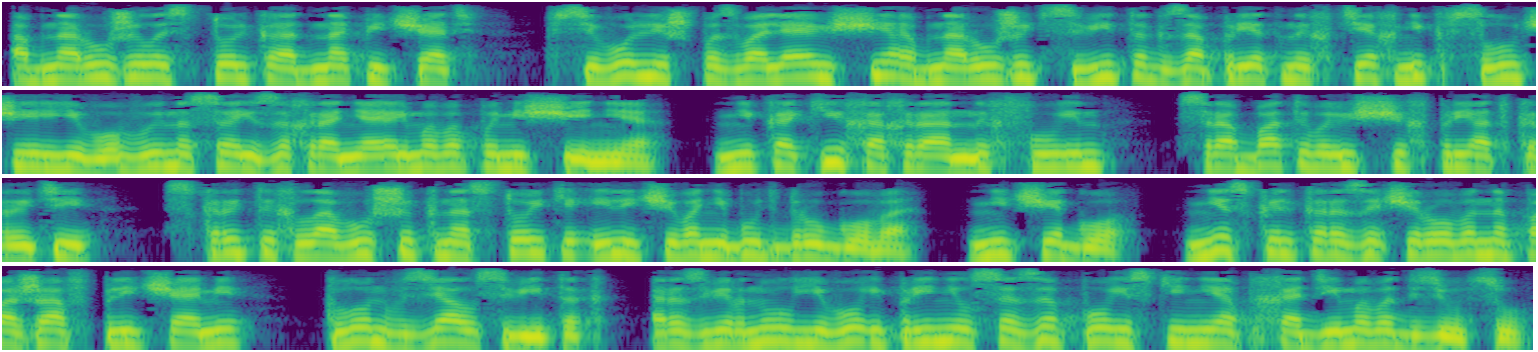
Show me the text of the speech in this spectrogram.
обнаружилась только одна печать, всего лишь позволяющая обнаружить свиток запретных техник в случае его выноса из охраняемого помещения. Никаких охранных фуин, срабатывающих при открытии, скрытых ловушек на стойке или чего-нибудь другого. Ничего. Несколько разочарованно пожав плечами, клон взял свиток, развернул его и принялся за поиски необходимого дзюцу.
